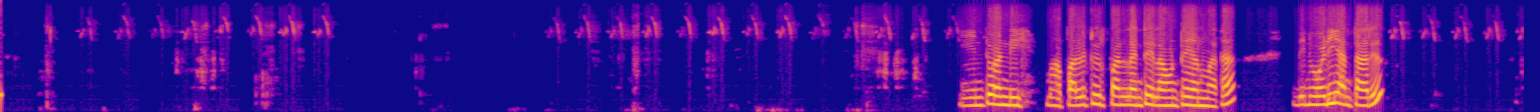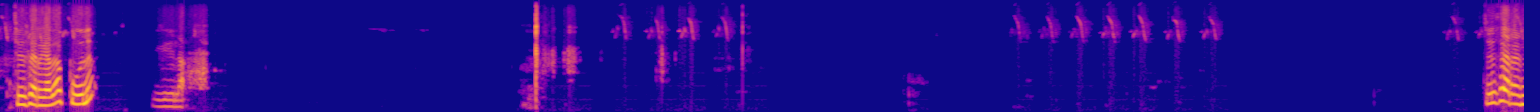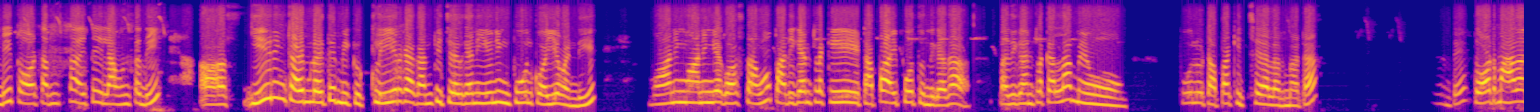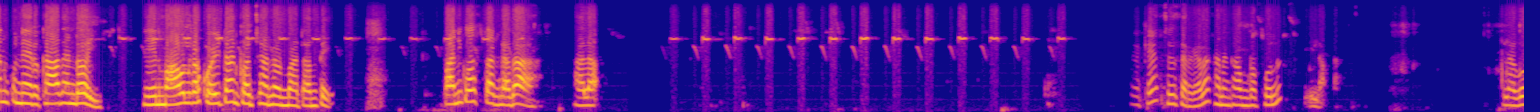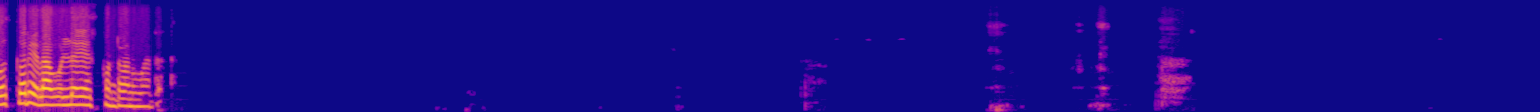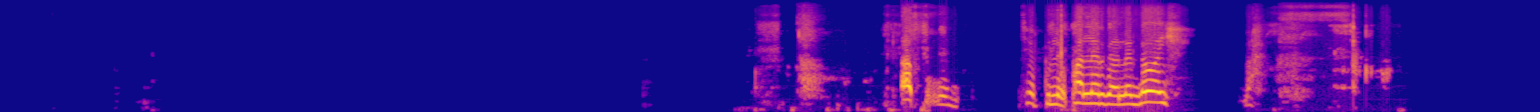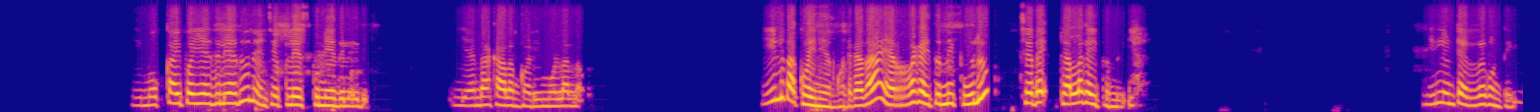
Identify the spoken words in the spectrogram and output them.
ఏంటో అండి మా పల్లెటూరు పనులు అంటే ఇలా ఉంటాయి అనమాట దీన్ని ఒడి అంటారు. చూసారు కదా పూలు? ఇలా. చూసారండి తోట అంతా అయితే ఇలా ఉంటది. ఆ ఈవినింగ్ టైంలో అయితే మీకు క్లియర్గా కనిపించేది కానీ ఈవినింగ్ పూలు కొయ్యవండి. మార్నింగ్ మార్నింగే కోస్తాము. పది గంటలకి టపా అయిపోతుంది కదా. పది గంటలకల్లా మేము పూలు టపాకి ఇచ్చేయాలన్నమాట. అంటే తోట మాదనుకున్నారు కాదండోయ్ నేను మామూలుగా కొయ్యటానికి వచ్చాను అనమాట అంతే. పనికి వస్తాం కదా అలా. ఓకే చూసారు కదా కనకాంబర పూలు? ఇలా. ఇలా కోసుకొని ఇలా ఒళ్ళో వేసుకుంటాం అనమాట అప్పు. చెప్పులే పల్లెరు కలండి ఈ మొక్క అయిపోయేది లేదు నేను చెప్పులు వేసుకునేది లేదు. ఎండాకాలం కూడా ఈ ముళ్ళల్లో. నీళ్ళు తక్కువైనాయి అనుకుంటా కదా ఎర్రగా అవుతున్నాయి పూలు చెదే తెల్లగా అవుతుంది నీళ్ళు ఉంటే ఎర్రగా ఉంటాయి.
